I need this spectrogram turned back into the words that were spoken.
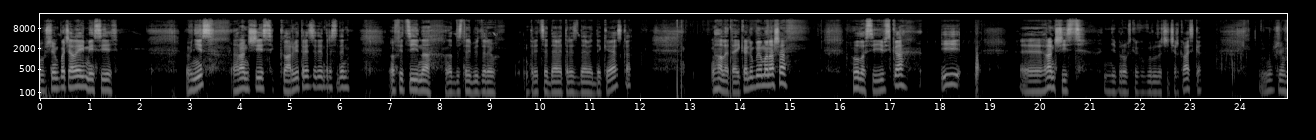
В общем, почали ми сіяти. Вніс Гран 6 Карві 3131. Офіційна від дистриб'юторів 3939 ДКС. Галетейка любима наша. Голосіївська і е, Гран 6 Дніпровська кукурудза чи Черкаська. В общем,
